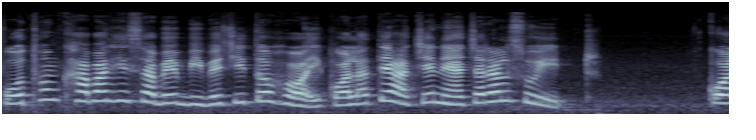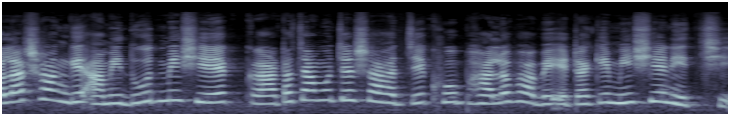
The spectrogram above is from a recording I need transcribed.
প্রথম খাবার হিসাবে বিবেচিত হয়। কলাতে আছে ন্যাচারাল সুইট। কলার সঙ্গে আমি দুধ মিশিয়ে কাঁটা চামচের সাহায্যে খুব ভালোভাবে এটাকে মিশিয়ে নিচ্ছি।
